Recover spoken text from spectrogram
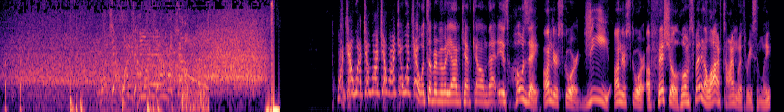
Watch out, watch out, watch out. Watch out, watch out, watch out, watch out, watch out. What's up, everybody? I'm Kev Kellam. That is Jose underscore G underscore official, who I'm spending a lot of time with recently.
